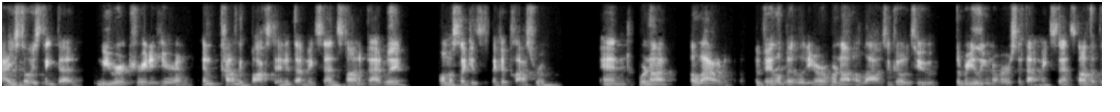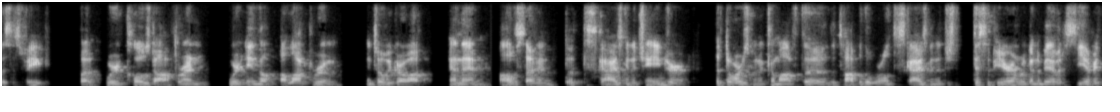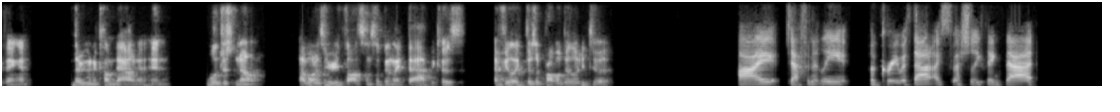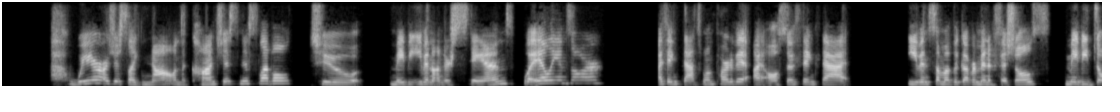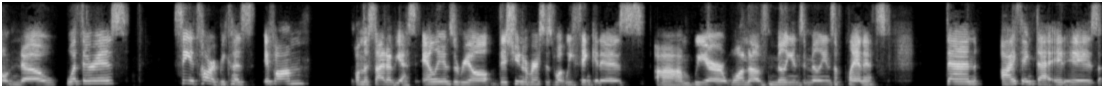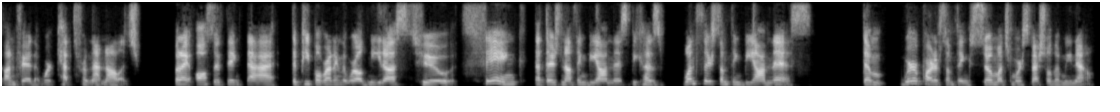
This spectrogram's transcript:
I used to always think that we were created here and, and kind of like boxed in, if that makes sense, not in a bad way, almost like it's like a classroom and we're not allowed availability or we're not allowed to go to the real universe, if that makes sense. Not that this is fake, but we're closed off. We're in, we're in a, locked room until we grow up. And then all of a sudden the, the sky is going to change or the door is going to come off the, the top of the world. The sky is going to just disappear and we're going to be able to see everything. And they're going to come down and, and we'll just know. I wanted to hear your thoughts on something like that because I feel like there's a probability to it. I definitely agree with that. I especially think that we are just like not on the consciousness level to maybe even understand what aliens are. I think that's one part of it. I also think that even some of the government officials maybe don't know what there is. See, it's hard because if I'm on the side of yes, aliens are real, this universe is what we think it is, um, we are one of millions and millions of planets, then I think that it is unfair that we're kept from that knowledge. But I also think that the people running the world need us to think that there's nothing beyond this because once there's something beyond this, then we're a part of something so much more special than we know.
